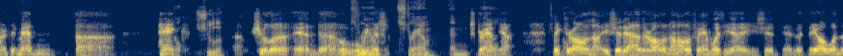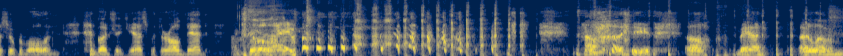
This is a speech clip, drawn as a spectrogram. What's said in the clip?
Aren't they? Madden, uh, Hank, Nope. Shula. uh, Shula, and uh, who, who we Stram- missing? Stram and Stram, Noll. yeah. I think they're all in. The, he said, "Yeah, they're all in the Hall of Fame with you." He said, and, "But they all won the Super Bowl." And, and Bud said, "Yes, but they're all dead. I'm still alive." oh, oh man, I love.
